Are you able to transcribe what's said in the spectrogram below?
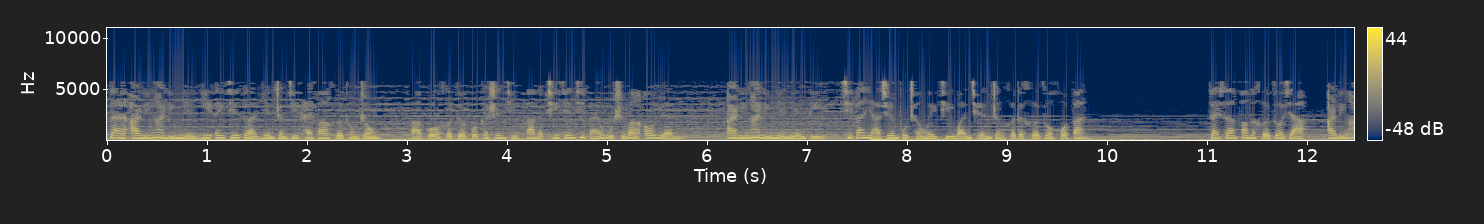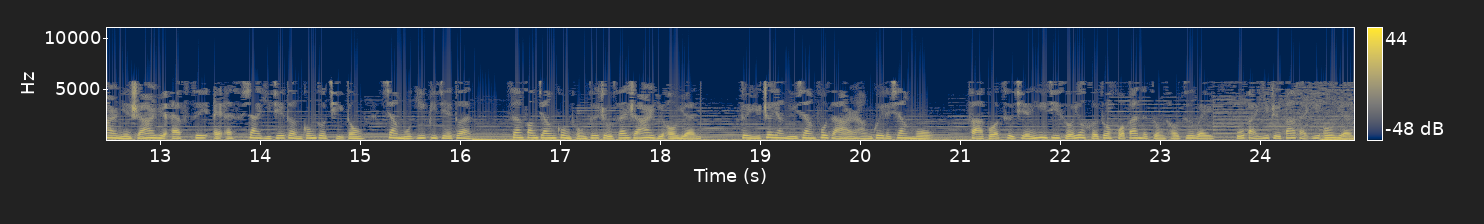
在二零二零年 EA 阶段验证机开发合同中，法国和德国各申请发了七千七百五十万欧元，二零二零年年底，西班牙宣布成为其完全整合的合作伙伴。在三方的合作下，二零二二年十二月，FCAS 下一阶段工作启动，项目一 B 阶段，三方将共同资助三十二亿欧元。对于这样一项复杂而昂贵的项目，法国此前预计所有合作伙伴的总投资为五百亿至八百亿欧元，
